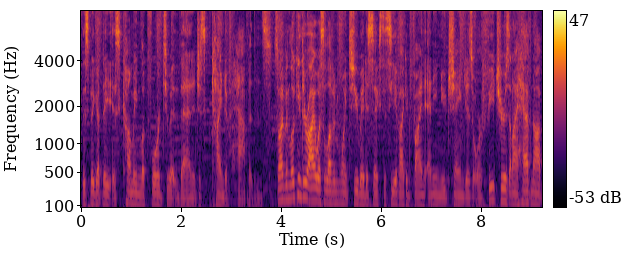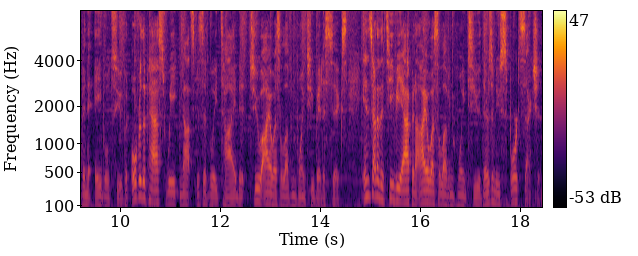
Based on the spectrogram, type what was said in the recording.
this big update is coming, look forward to it then. It just kind of happens. So I've been looking through iOS 11.2 beta 6 to see if I could find any new changes or features, and I have not been able to. But over the past week, not specifically tied to iOS 11.2 Beta 6, inside of the TV app in iOS 11.2, there's a new sports section.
